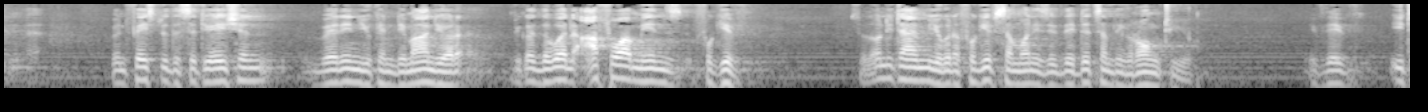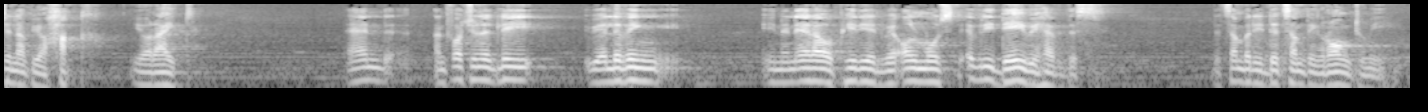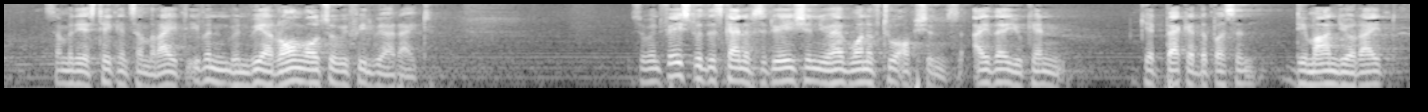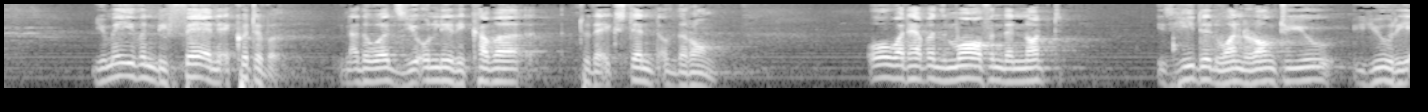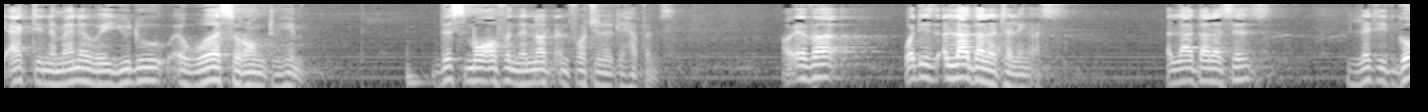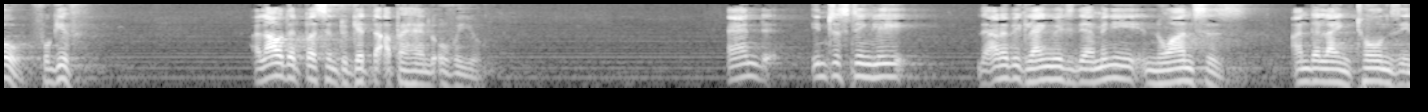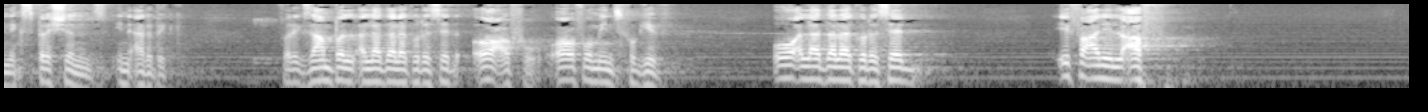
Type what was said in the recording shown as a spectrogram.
when faced with the situation wherein you can demand your, because the word afwa means forgive. So the only time you're going to forgive someone is if they did something wrong to you. If they've eaten up your haq, your right. And unfortunately, we are living in an era or period where almost every day we have this. That somebody did something wrong to me. Somebody has taken some right. Even when we are wrong also we feel we are right. So when faced with this kind of situation, you have one of two options. Either you can get back at the person, demand your right. You may even be fair and equitable. In other words, you only recover to the extent of the wrong. Or what happens more often than not is he did one wrong to you, you react in a manner where you do a worse wrong to him. This more often than not unfortunately happens. However, what is Allah Ta'ala telling us? Allah Ta'ala says, let it go, forgive. Allow that person to get the upper hand over you. And interestingly, the Arabic language, there are many nuances, underlying tones in expressions in Arabic. For example, Allah Ta'ala could have said, O'afu. O'afu means forgive. Or Allah Ta'ala could have said, If'alil af.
